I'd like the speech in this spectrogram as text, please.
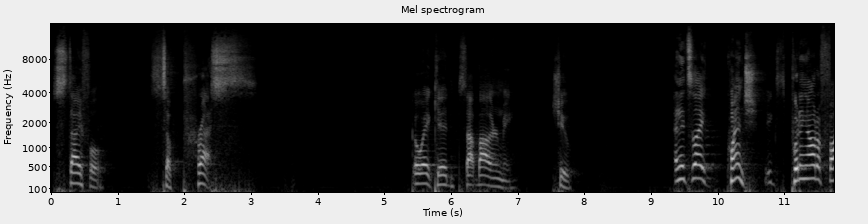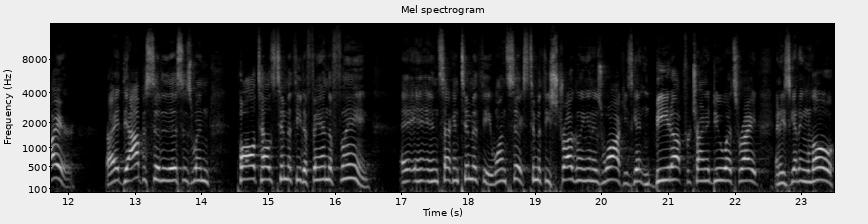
stifle, suppress Go away, kid. Stop bothering me. Shoo. And it's like quench, it's putting out a fire, right? The opposite of this is when Paul tells Timothy to fan the flame. In, 2 Timothy 1 6, Timothy's struggling in his walk. He's getting beat up for trying to do what's right, and he's getting low.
